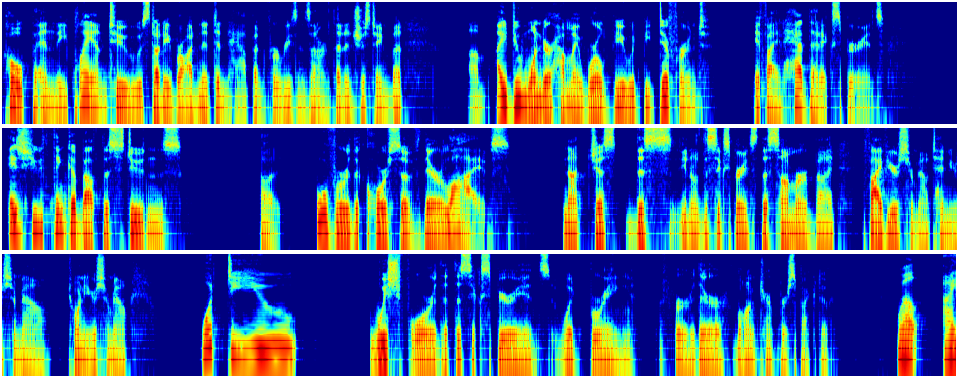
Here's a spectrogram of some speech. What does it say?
hope and the plan to study abroad, and it didn't happen for reasons that aren't that interesting. But um, I do wonder how my worldview would be different if I had had that experience. As you think about the students uh, over the course of their lives, not just this, you know, this experience this summer, but five years from now, ten years from now, twenty years from now, what do you wish for that this experience would bring for their long term perspective? well, I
